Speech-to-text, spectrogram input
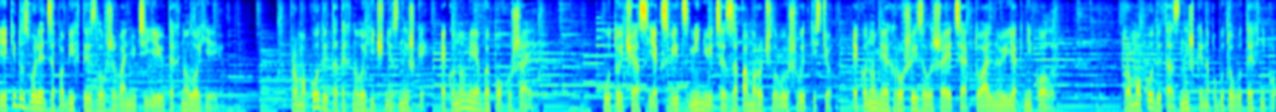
які дозволять запобігти зловживанню цією технологією. промокоди та технологічні знижки, економія в епоху шаї. У той час, як світ змінюється з запаморочливою швидкістю, економія грошей залишається актуальною як ніколи. Промокоди та знижки на побутову техніку,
